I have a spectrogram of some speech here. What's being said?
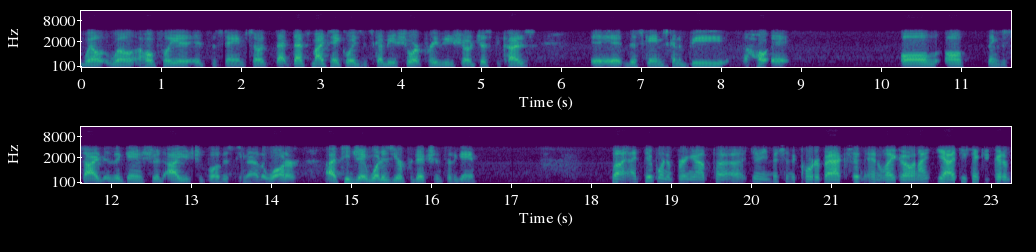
will will hopefully it's the same. So that that's my takeaways. It's going to be a short preview show just because it, it, this game is going to be whole, it, all all things aside, the game should IU should blow this team out of the water. Uh, TJ, what is your prediction for the game? Well, I did want to bring up, uh, you know, you mentioned the quarterbacks and, and Lagow, and I, yeah, I do think a good,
